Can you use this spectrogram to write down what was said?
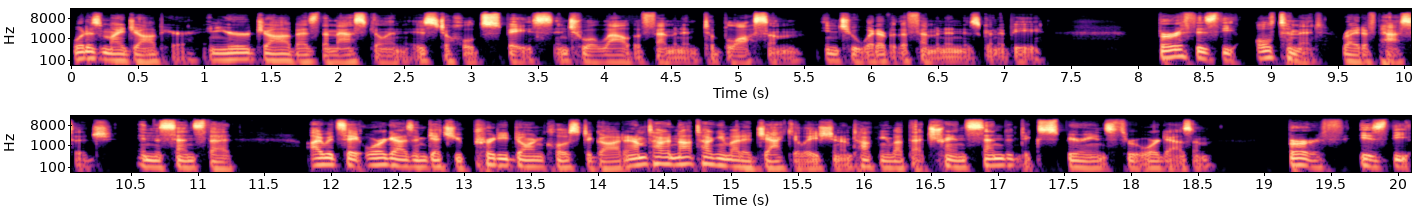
what is my job here? And your job as the masculine is to hold space and to allow the feminine to blossom into whatever the feminine is going to be. Birth is the ultimate rite of passage in the sense that I would say orgasm gets you pretty darn close to God. And I'm not talking about ejaculation, I'm talking about that transcendent experience through orgasm. Birth is the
